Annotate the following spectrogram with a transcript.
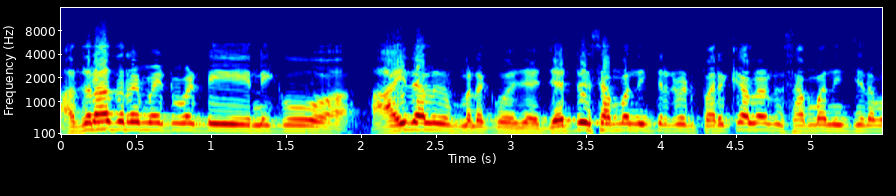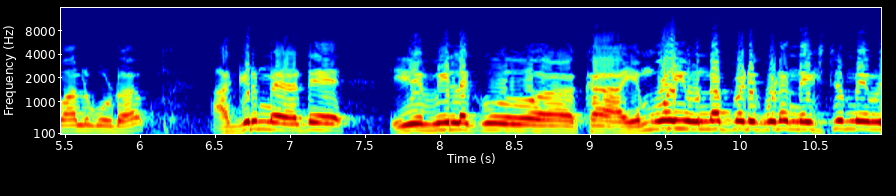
అధునాతనమైనటువంటి నీకు ఆయుధాలు మనకు జట్టుకు సంబంధించినటువంటి పరికరాలకు సంబంధించిన వాళ్ళు కూడా అగ్రిమెంట్ అంటే వీళ్ళకు ఎంఓఈ ఉన్నప్పటికీ కూడా నెక్స్ట్ మేము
